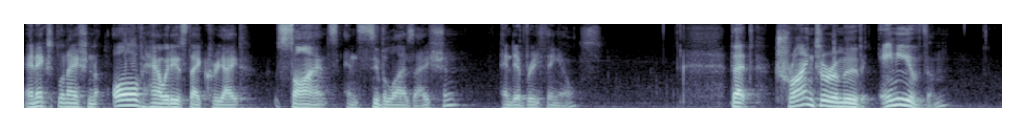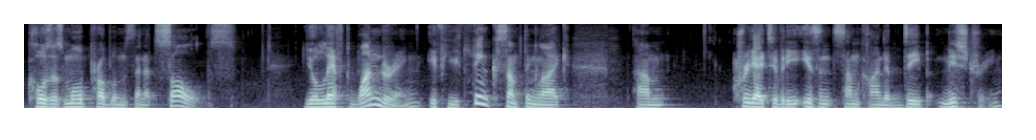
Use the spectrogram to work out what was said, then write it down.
an explanation of how it is they create science and civilization and everything else. That trying to remove any of them causes more problems than it solves. You're left wondering if you think something like um, creativity isn't some kind of deep mystery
